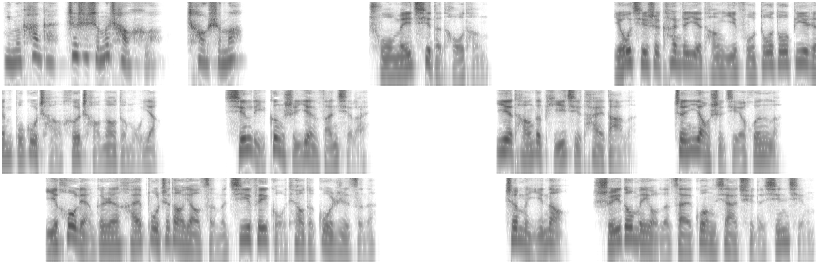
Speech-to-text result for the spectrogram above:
你们看看这是什么场合，吵什么？楚梅气得头疼，尤其是看着叶棠一副咄咄逼人、不顾场合吵闹的模样，心里更是厌烦起来。叶棠的脾气太大了，真要是结婚了，以后两个人还不知道要怎么鸡飞狗跳的过日子呢。这么一闹，谁都没有了再逛下去的心情。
